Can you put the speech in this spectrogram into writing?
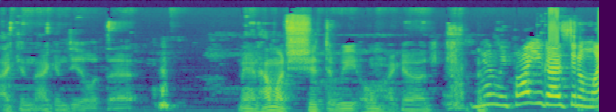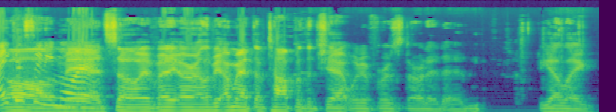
I can I can deal with that. Man, how much shit do we? Oh my god. Man, we thought you guys didn't like oh us anymore. man. So if I, all right, let me. I'm at the top of the chat when it first started, and we got like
